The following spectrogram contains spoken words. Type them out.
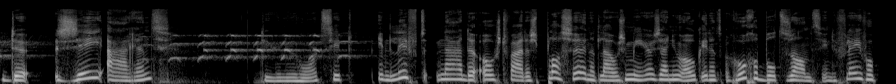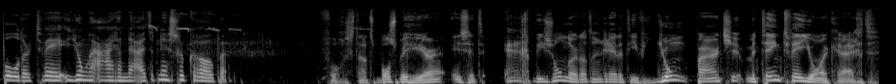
De zeearend, die u nu hoort, zit In de lift na de Oostvaardersplassen en het Lauwersmeer... zijn nu ook in het Roggebotzand in de Flevopolder... twee jonge arenden uit het nest gekropen. Volgens Staatsbosbeheer is het erg bijzonder dat een relatief jong paardje meteen twee jongen krijgt.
